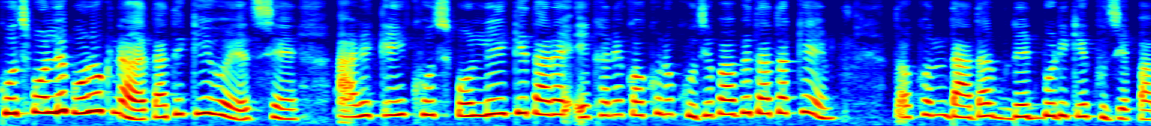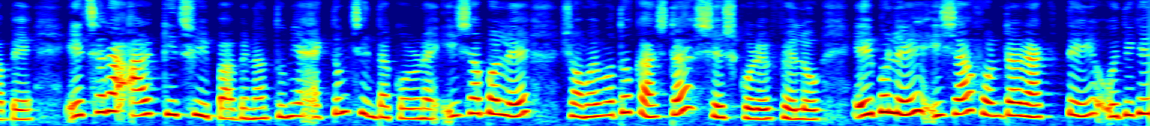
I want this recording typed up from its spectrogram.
খোঁজ পড়লে পড়ুক না, তাতে কি হয়েছে? আর, এই খোঁজ পড়লেই কি তারা এখানে কখনো খুঁজে পাবে দাদাকে? তখন দাদার ডেড বডিকে খুঁজে পাবে। এছাড়া আর কিছুই পাবে না। তুমি একদম চিন্তা করো না। ঈশা বলে, সময় মতো কাজটা শেষ করে ফেলো। এই বলে ঈশা ফোনটা রাখতেই ওইদিকে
